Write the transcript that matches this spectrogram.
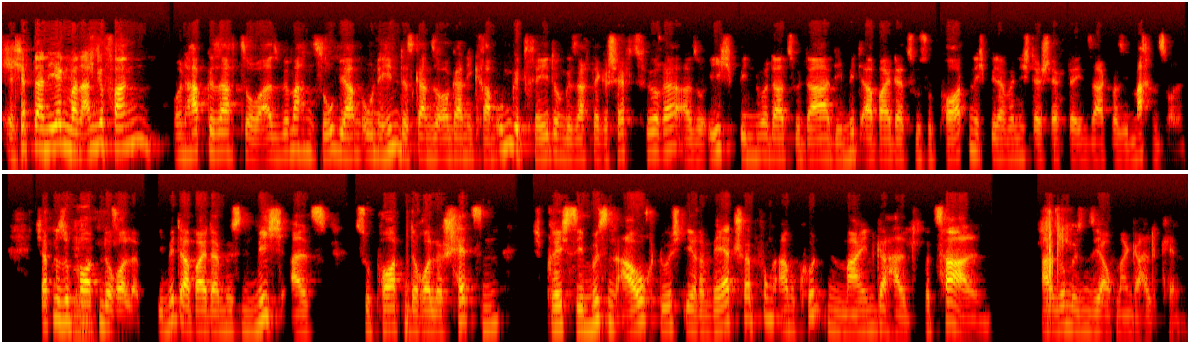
ich habe dann irgendwann angefangen und habe gesagt, so, also wir machen es so, wir haben ohnehin das ganze Organigramm umgedreht und gesagt, der Geschäftsführer, also ich bin nur dazu da, die Mitarbeiter zu supporten. Ich bin aber nicht der Chef, der ihnen sagt, was sie machen sollen. Ich habe eine hm. supportende Rolle. Die Mitarbeiter müssen mich als supportende Rolle schätzen, sprich, sie müssen auch durch ihre Wertschöpfung am Kunden mein Gehalt bezahlen. Also müssen sie auch mein Gehalt kennen.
